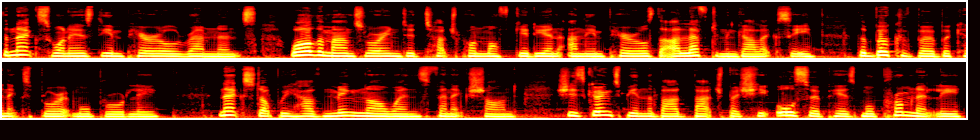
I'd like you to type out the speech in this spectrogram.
The next one is the Imperial Remnants. While the Mandalorian did touch upon Moff Gideon and the Imperials that are left in the galaxy, the Book of Boba can explore it more broadly. Next up, we have Ming Na Wen's Fennec Shand. She's going to be in the Bad Batch, but she also appears more prominently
